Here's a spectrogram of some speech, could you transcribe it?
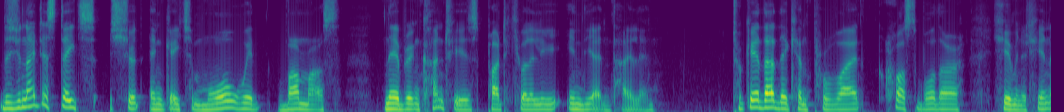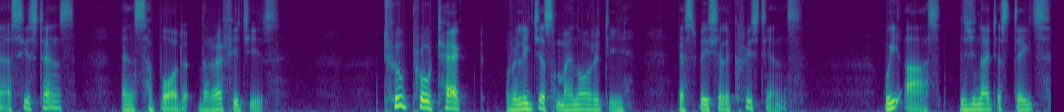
The United States should engage more with Burma's neighboring countries, particularly India and Thailand. Together, they can provide cross border humanitarian assistance and support the refugees. To protect religious minority, especially Christians, we ask the United States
